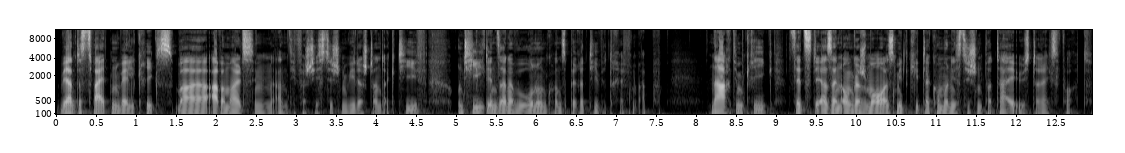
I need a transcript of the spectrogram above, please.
Während des Zweiten Weltkriegs war er abermals im antifaschistischen Widerstand aktiv und hielt in seiner Wohnung konspirative Treffen ab. Nach dem Krieg setzte er sein Engagement als Mitglied der Kommunistischen Partei Österreichs fort.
